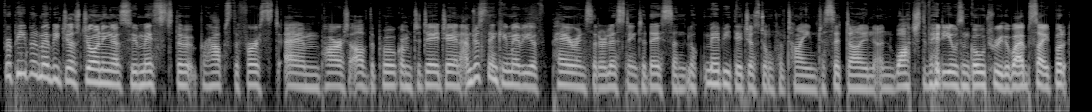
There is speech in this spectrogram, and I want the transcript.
For people maybe just joining us who missed the perhaps the first um, part of the program today, Jane, I'm just thinking maybe of parents that are listening to this and look, maybe they just don't have time to sit down and watch the videos and go through the website. But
